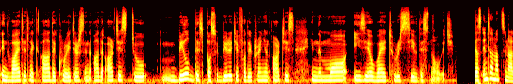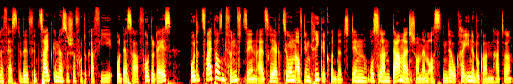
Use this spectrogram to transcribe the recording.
invited like other creators and other artists to build this possibility for the Ukrainian artists in a more easier way to receive this knowledge. Das internationale Festival für zeitgenössische Fotografie Odessa Photo Days wurde 2015 als Reaktion auf den Krieg gegründet, den Russland damals schon im Osten der Ukraine begonnen hatte.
